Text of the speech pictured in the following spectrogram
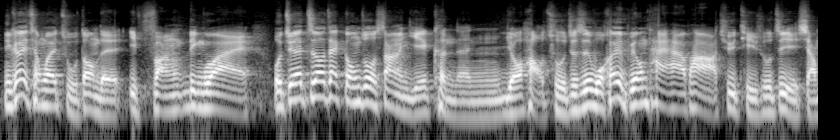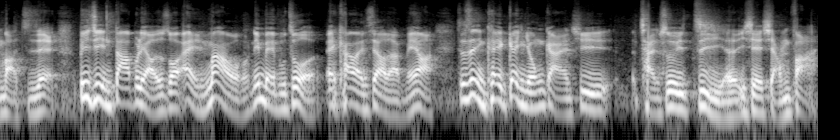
你可以成为主动的一方。另外，我觉得之后在工作上也可能有好处，就是我可以不用太害怕去提出自己的想法之类。毕竟大不了就说，哎，你骂我，你没不做，哎，开玩笑的，没有啊，就是你可以更勇敢去。阐述自己的一些想法，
